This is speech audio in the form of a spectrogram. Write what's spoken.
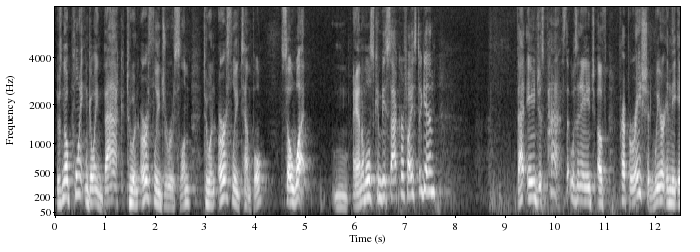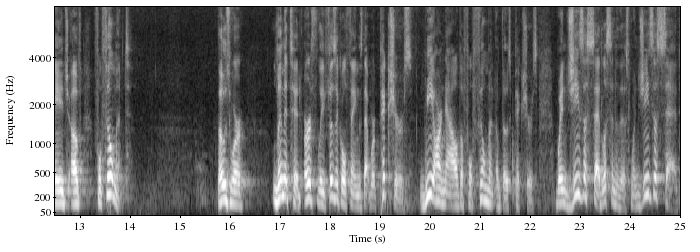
There's no point in going back to an earthly Jerusalem, to an earthly temple. So what? Animals can be sacrificed again? That age is past. That was an age of preparation. We are in the age of fulfillment. Those were limited earthly physical things that were pictures. We are now the fulfillment of those pictures. When Jesus said, listen to this, when Jesus said,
